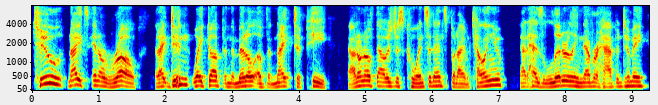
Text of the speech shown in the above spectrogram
two nights in a row, that I didn't wake up in the middle of the night to pee. Now, I don't know if that was just coincidence, but I'm telling you, that has literally never happened to me.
